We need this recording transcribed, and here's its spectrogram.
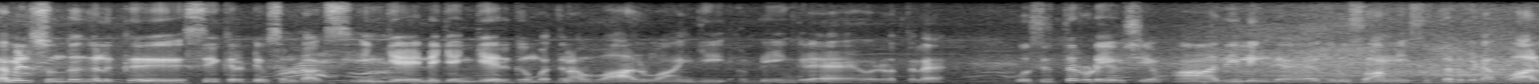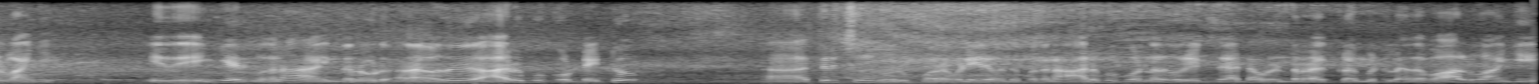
தமிழ் சொந்தங்களுக்கு சீக்ரெட் டிப்ஸ் அண்ட் டாக்ஸ் இங்கே இன்றைக்கி எங்கே இருக்கும் பார்த்தீங்கன்னா வால்வாங்கி அப்படிங்கிற ஒரு இடத்துல ஒரு சித்தருடைய விஷயம். ஆதிலிங்க குருசுவாமி சித்தர் பீடம் வால்வாங்கி இது எங்கே இருக்குதுன்னா இந்த ரோடு அதாவது அருப்புக்கோட்டை டு திருச்செந்தூர் போகிற வழியில் வந்து பார்த்தீங்கன்னா அருப்புக்கோட்டிலேருந்து ஒரு எக்ஸாக்டாக ஒரு ரெண்டரை கிலோமீட்டரில் இந்த வால்வாங்கி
